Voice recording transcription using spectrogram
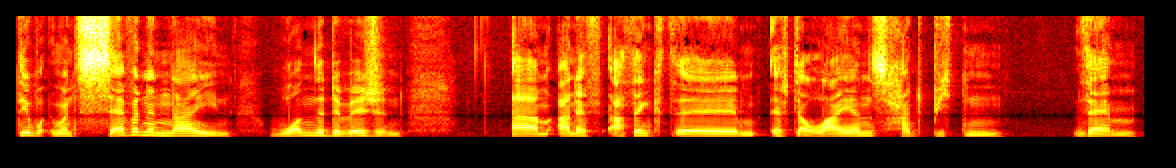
They went seven and nine, won the division. Um, and if I think the, if the Lions had beaten them,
